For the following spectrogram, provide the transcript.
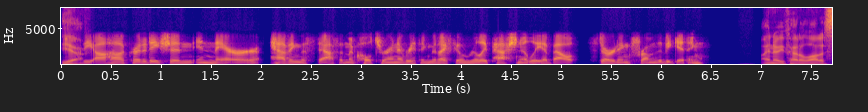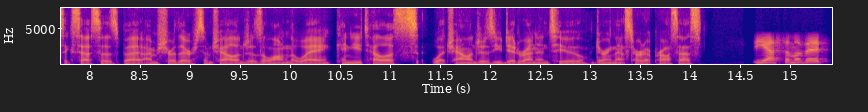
yeah. the AAHA accreditation in there, having the staff and the culture and everything that I feel really passionately about starting from the beginning. I know you've had a lot of successes, but I'm sure there are some challenges along the way. Can you tell us what challenges you did run into during that startup process? Yeah, some of it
